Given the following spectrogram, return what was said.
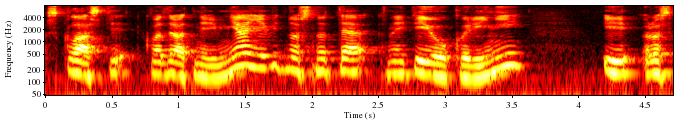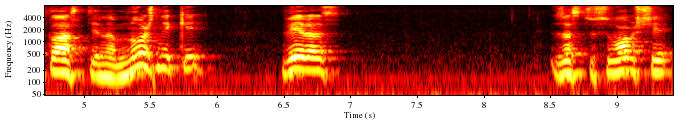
скласти квадратне рівняння відносно t, знайти його корінні і розкласти на множники вираз, застосувавши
